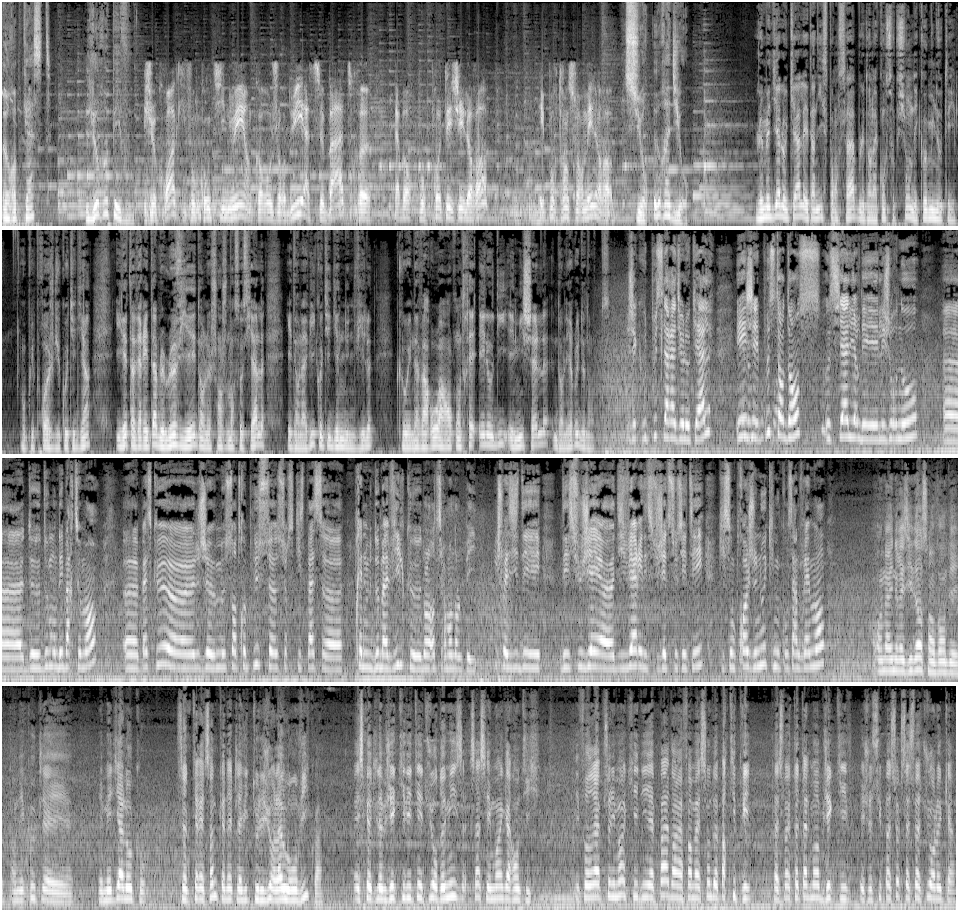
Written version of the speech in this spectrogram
Europecast, l'Europe et vous. Je crois qu'il faut continuer encore aujourd'hui à se battre euh, d'abord pour protéger l'Europe et pour transformer l'Europe. Sur Euradio. Le média local est indispensable dans la construction des communautés. Au plus proche du quotidien, il est un véritable levier dans le changement social et dans la vie quotidienne d'une ville. Chloé Navarro a rencontré Elodie et Michel dans les rues de Nantes. J'écoute plus la radio locale et j'ai plus tendance aussi à lire des, les journaux de, de, mon département euh, parce que euh, je me centre plus euh, sur ce qui se passe euh, près de, ma ville que dans, entièrement dans le pays. Je choisis des, des sujets euh, divers et des sujets de société qui sont proches de nous et qui nous concernent vraiment. On a une résidence en Vendée, on écoute les les médias locaux. C'est intéressant de connaître la vie de tous les jours là où on vit. quoi. Est-ce que l'objectivité est toujours de mise? Ça, c'est moins garanti. Il faudrait absolument qu'il n'y ait pas dans l'information de parti pris, que ça soit totalement objective. Et je ne suis pas sûr que ça soit toujours le cas.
